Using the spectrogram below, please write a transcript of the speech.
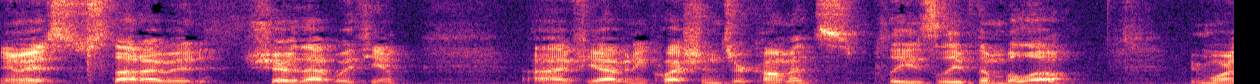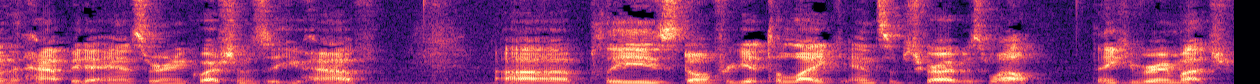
Anyways, just thought I would share that with you. Uh, if you have any questions or comments, please leave them below. Be more than happy to answer any questions that you have. Uh, please don't forget to like and subscribe as well. Thank you very much.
